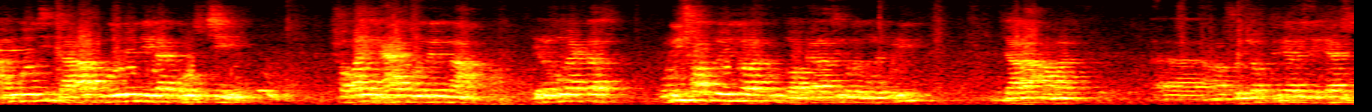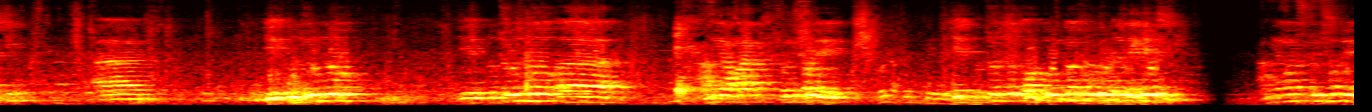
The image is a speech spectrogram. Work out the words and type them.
আমি বলছি, যারা বলবেন এটা ঘটছে সবাই হ্যাঁ বলবেন না। এরকম একটা পরিসর তৈরি করার খুব দরকার আছে বলে মনে করি। যারা আমার আমার শৈশব থেকে আমি দেখে আসছি যে প্রচণ্ড যে প্রচণ্ড আমি আমার শৈশবে যে প্রচণ্ড তর্ক করতে দেখেছি শৈশবে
